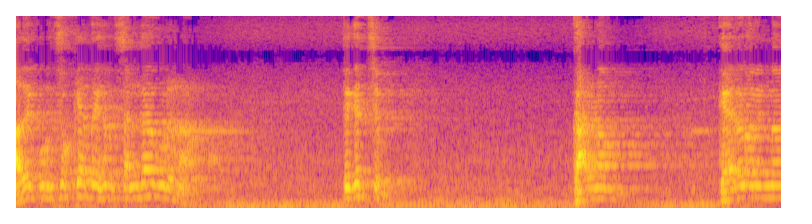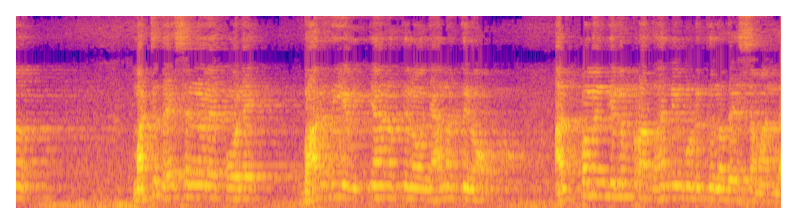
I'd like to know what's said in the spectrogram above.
അതേക്കുറിച്ചൊക്കെ അദ്ദേഹം ശങ്കാകുലനാണ് തികച്ചും. കാരണം കേരളം ഇന്ന് മറ്റ് ദേശങ്ങളെ പോലെ ഭാരതീയ വിജ്ഞാനത്തിനോ ജ്ഞാനത്തിനോ അല്പമെങ്കിലും പ്രാധാന്യം കൊടുക്കുന്ന ദേശമല്ല.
